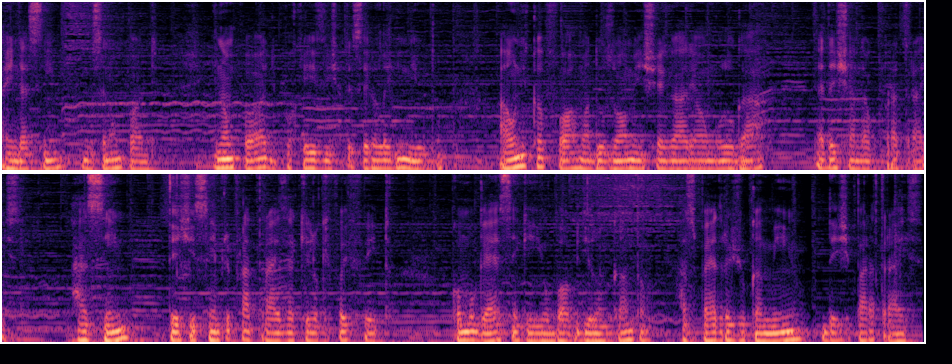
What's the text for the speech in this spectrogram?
Ainda assim, você não pode. E não pode porque existe a terceira lei de Newton. A única forma dos homens chegarem a algum lugar é deixando algo para trás. Assim, deixe sempre para trás aquilo que foi feito. Como Gessing e o Bob Dylan cantam, as pedras do caminho deixe para trás.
